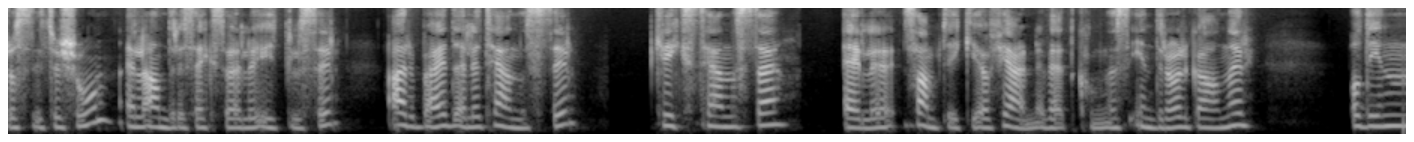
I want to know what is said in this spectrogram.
prostitusjon eller andre seksuelle ytelser, arbeid eller tjenester, krigstjeneste eller samtykke i å fjerne vedkommendes indre organer. Og din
